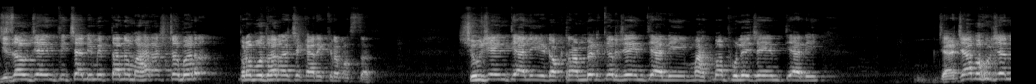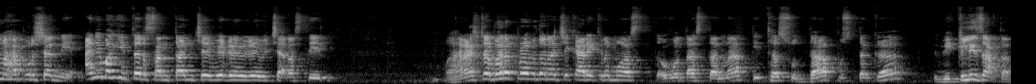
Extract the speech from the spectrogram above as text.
जिजाऊ जयंतीच्या निमित्तानं महाराष्ट्रभर प्रबोधनाचे कार्यक्रम असतात. शिवजयंती आली डॉक्टर आंबेडकर जयंती आली महात्मा फुले जयंती आली ज्या ज्या बहुजन महापुरुषांनी आणि मग इतर संतांचे वेगळे वेगळे विचार असतील. महाराष्ट्रभर प्रबोधनाचे कार्यक्रम अस- होत असताना तिथं सुद्धा पुस्तकं विकली जातात.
